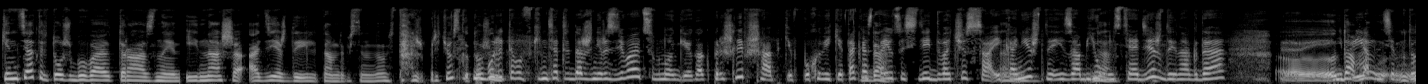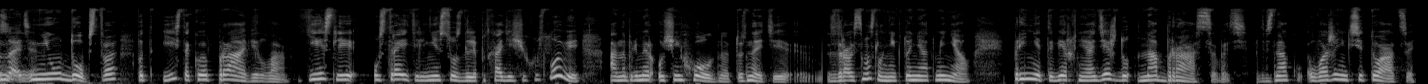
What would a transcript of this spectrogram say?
Кинотеатры тоже бывают разные, и наша одежда или там, допустим, ну, та же прическа тоже... Более того, в кинотеатре даже не раздеваются многие, как пришли в шапке, в пуховике, так и да. остаются сидеть два часа. И, конечно, из-за объемности да. одежды иногда э, неприятно да, тем, кто сзади. Неудобство. Вот есть такое правило. Если устроители не создали подходящих условий, а, например, очень холодно, то, знаете, здравый смысл никто не отменял. Принято верхнюю одежду набрасывать в знак уважения к ситуации.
